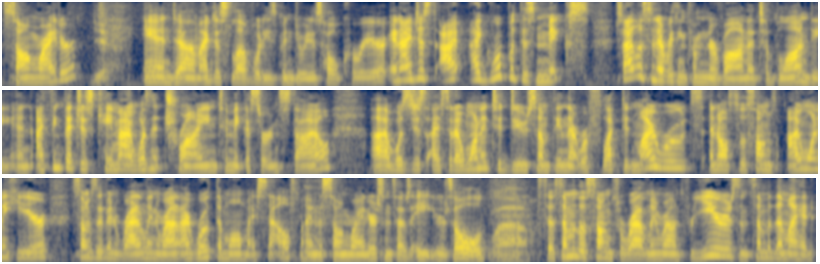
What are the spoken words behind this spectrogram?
songwriter. Yeah. And um, I just love what he's been doing his whole career. And I just I, I grew up with this mix, so I listened to everything from Nirvana to Blondie, and I think that just came out. I wasn't trying to make a certain style. I was just I said I wanted to do something that reflected my roots and also songs I want to hear, songs that have been rattling around. I wrote them all myself. I'm a songwriter since I was eight years old. Wow. So some of those songs were rattling around for years, and some of them I had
